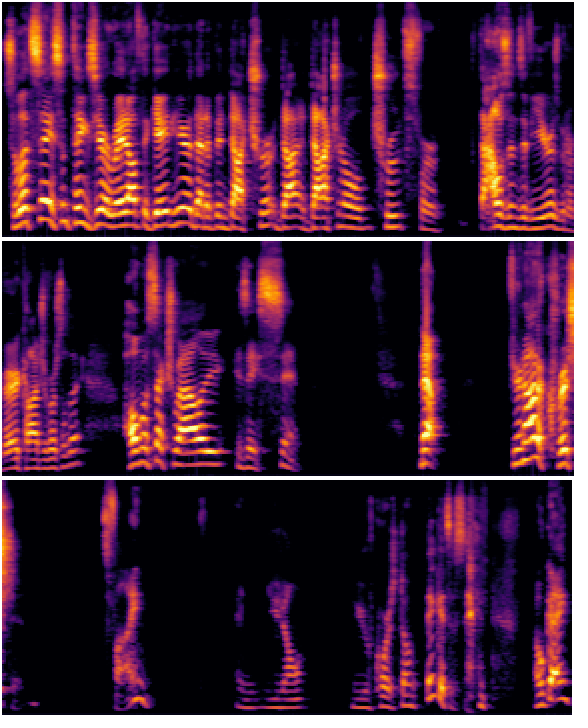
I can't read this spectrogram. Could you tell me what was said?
So let's say some things here right off the gate here that have been do- doctrinal truths for thousands of years, but are very controversial today. Homosexuality is a sin. Now, if you're not a Christian, it's fine. And you don't, you of course don't think it's a sin. okay?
